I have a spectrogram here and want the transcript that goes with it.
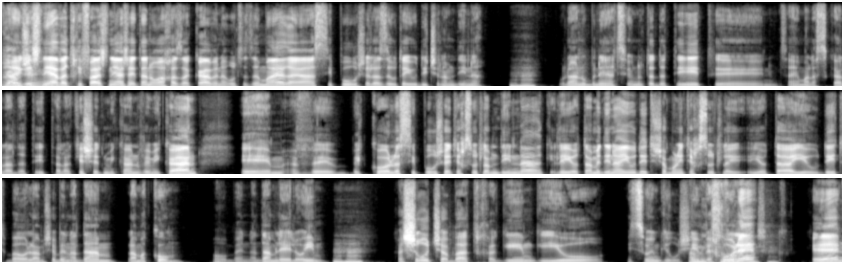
רגע, ש- שנייה, והדחיפה השנייה שהייתה נורא חזקה, ונרוץ את זה מהר, היה הסיפור של הזהות היהודית של המדינה. מהמם. כולנו בני הציונות הדתית, אה, נמצאים על הסקאלה הדתית, על הקשת מכאן ומכאן, אה, ובכל הסיפור של ההתייחסות למדינה, להיותה מדינה יהודית, יש המון התייחסות להיותה יהודית בעולם של בין אדם למקום, או בין אדם לאלוהים. מהמם. כשרות, שבת, חגים, גיור, נישואים, גירושים וכולי. כן,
